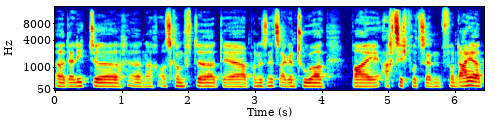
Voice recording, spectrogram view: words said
äh, der liegt äh, nach Auskunft äh, der Bundesnetzagentur bei 80 Prozent. Von daher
